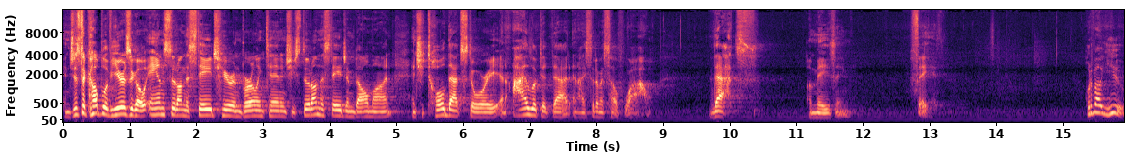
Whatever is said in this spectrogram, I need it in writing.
And just a couple of years ago, Anne stood on the stage here in Burlington, and she stood on the stage in Belmont, and she told that story. And I looked at that and I said to myself, wow, that's amazing faith. What about you?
